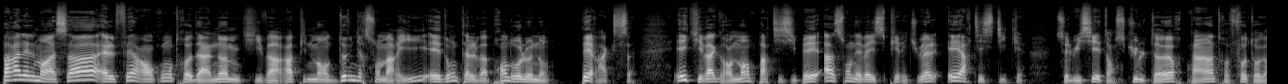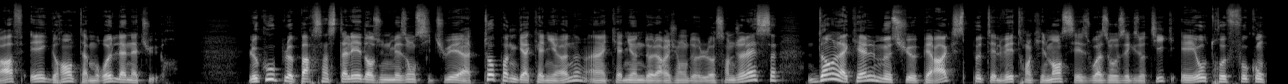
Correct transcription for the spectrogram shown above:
Parallèlement à ça, elle fait rencontre d'un homme qui va rapidement devenir son mari et dont elle va prendre le nom. Perrax, et qui va grandement participer à son éveil spirituel et artistique, celui-ci étant sculpteur, peintre, photographe et grand amoureux de la nature. Le couple part s'installer dans une maison située à Topanga Canyon, un canyon de la région de Los Angeles, dans laquelle Monsieur Perrax peut élever tranquillement ses oiseaux exotiques et autres faucons,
